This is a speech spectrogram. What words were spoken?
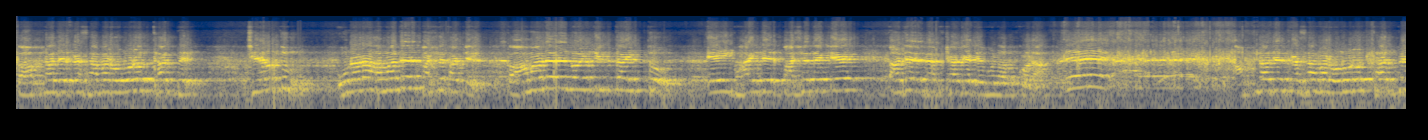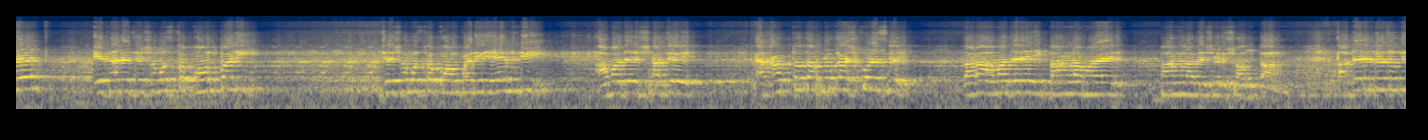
তো আপনাদের কাছে আমার অনুরোধ থাকবে, যেহেতু ওনারা আমাদের পাশে থাকে তো আমাদের নৈতিক দায়িত্ব এই ভাইদের পাশে থেকে তাদের ব্যবসাকে ডেভেলপ করা। আপনাদের কাছে আমার অনুরোধ থাকবে, এখানে যে সমস্ত কোম্পানি যে সমস্ত কোম্পানির এমডি আমাদের সাথে একাত্মতা প্রকাশ করেছে, তারা আমাদের এই বাংলা মায়ের বাংলাদেশের সন্তান। তাদেরকে যদি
